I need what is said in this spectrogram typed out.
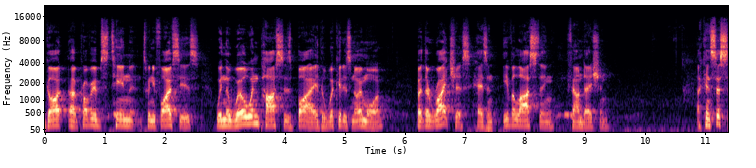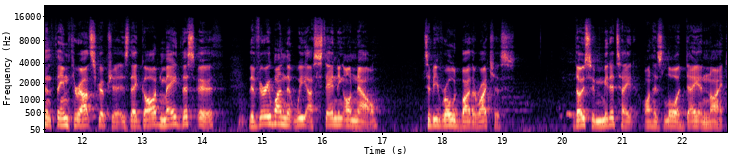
God, uh, Proverbs 10 25 says, When the whirlwind passes by, the wicked is no more but the righteous has an everlasting foundation. A consistent theme throughout Scripture is that God made this earth, the very one that we are standing on now, to be ruled by the righteous. Those who meditate on His law day and night,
